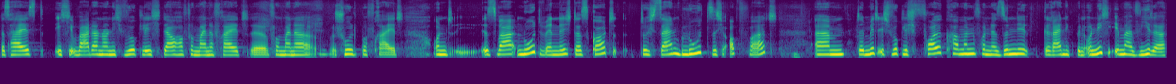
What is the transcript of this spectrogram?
Das heißt, ich war da noch nicht wirklich dauerhaft von meiner Freiheit, äh, von meiner Schuld befreit. Und es war notwendig, dass Gott durch sein Blut sich opfert, ähm, damit ich wirklich vollkommen von der Sünde gereinigt bin und nicht immer wieder,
